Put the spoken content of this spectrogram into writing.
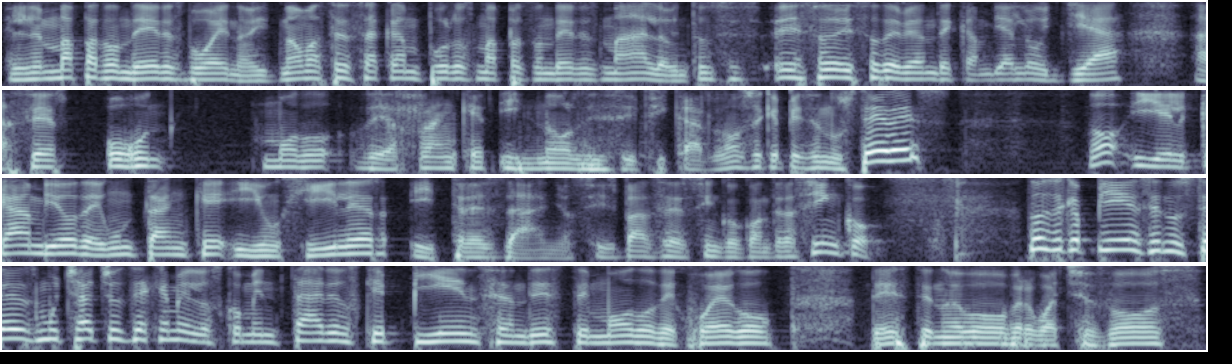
en el mapa donde eres bueno y nomás te sacan puros mapas donde eres malo. Entonces, eso, eso deberían de cambiarlo ya, hacer un modo de ranked y no desificarlo. No sé qué piensan ustedes. ¿No? Y el cambio de un tanque y un healer y tres daños. Si va a ser 5 contra 5. No sé qué piensen ustedes, muchachos. Déjenme en los comentarios qué piensan de este modo de juego, de este nuevo Overwatch 2.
